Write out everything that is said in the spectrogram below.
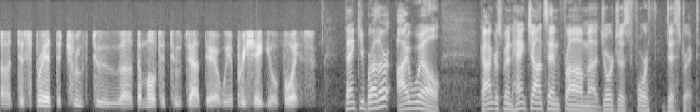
uh, to spread the truth to uh, the multitudes out there. We appreciate your voice. Thank you, brother. I will. Congressman Hank Johnson from uh, Georgia's 4th District.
